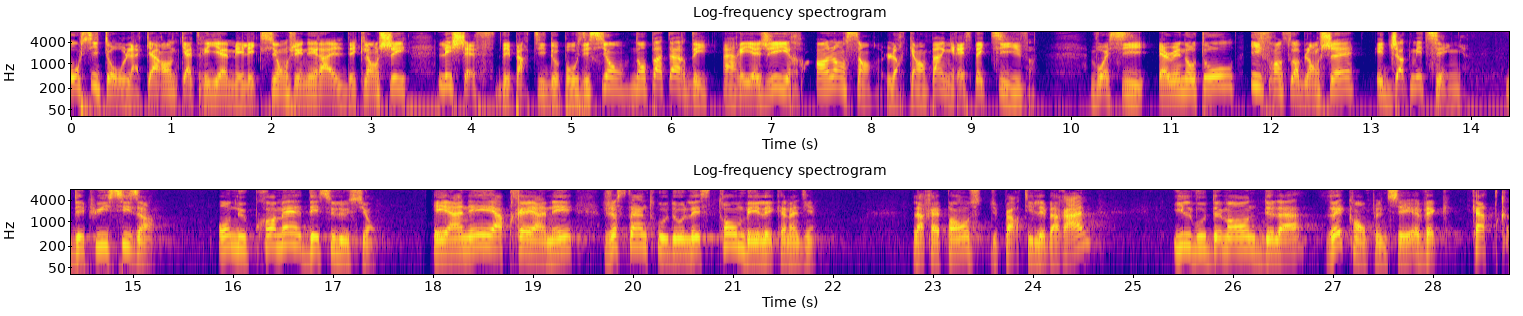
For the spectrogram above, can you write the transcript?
Aussitôt la 44e élection générale déclenchée, les chefs des partis d'opposition n'ont pas tardé à réagir en lançant leurs campagnes respectives. Voici Erin O'Toole, Yves-François Blanchet et Jock Mitzing. Depuis six ans, on nous promet des solutions. Et année après année, Justin Trudeau laisse tomber les Canadiens. La réponse du Parti libéral, il vous demande de la récompenser avec quatre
